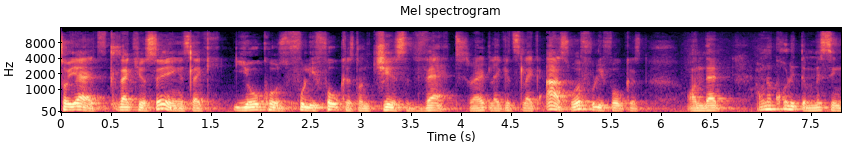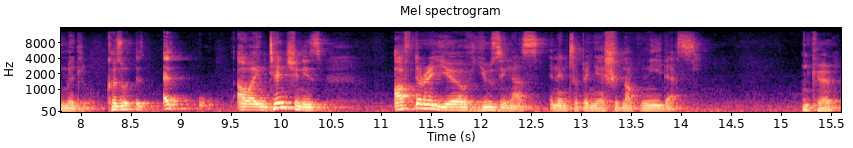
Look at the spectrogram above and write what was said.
so yeah, it's like you're saying, it's like Yoco's fully focused on just that, right? Like it's like us, we're fully focused on that. I want to call it the missing middle because uh, uh, our intention is after a year of using us, an entrepreneur should not need us Okay.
